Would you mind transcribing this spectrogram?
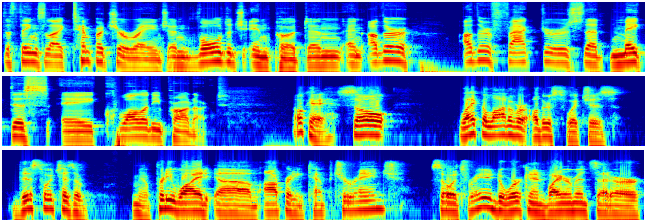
the things like temperature range and voltage input and, and other other factors that make this a quality product. Okay, so like a lot of our other switches, this switch has a you know pretty wide um, operating temperature range. So it's rated to work in environments that are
